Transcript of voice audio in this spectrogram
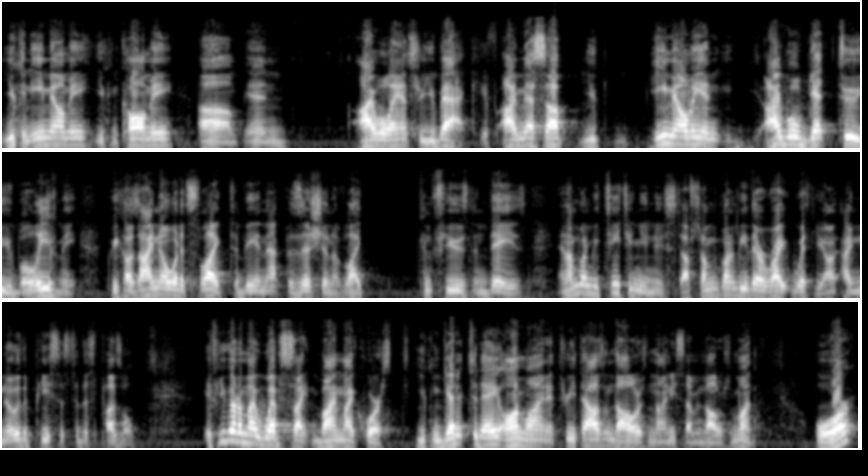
you can email me, you can call me, um, and I will answer you back. If I mess up, you email me and I will get to you, believe me, because I know what it's like to be in that position of like, confused and dazed. And I'm going to be teaching you new stuff, so I'm going to be there right with you. I, know the pieces to this puzzle. If you go to my website and buy my course, you can get it today online at $3,000 and $97 a month. Or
